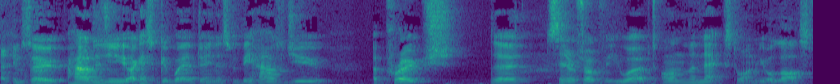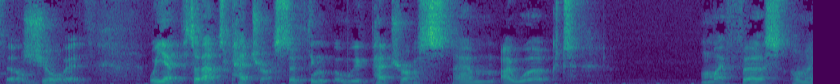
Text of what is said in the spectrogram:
and input. So, how did you? I guess a good way of doing this would be how did you approach the cinematographer you worked on the next one, your last film, Sure. with? Well, yeah, so that was Petros. So the thing with Petros, um, I worked my first, on my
